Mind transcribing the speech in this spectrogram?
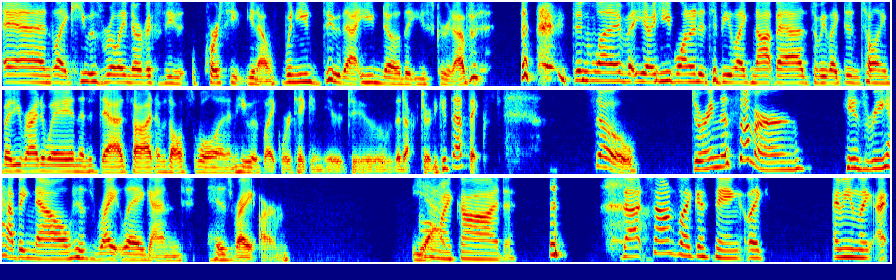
and like he was really nervous because he, of course, he you know when you do that, you know that you screwed up. didn't want it, but you know he wanted it to be like not bad, so we like didn't tell anybody right away. And then his dad saw it and it was all swollen, and he was like, "We're taking you to the doctor to get that fixed." So during the summer, he's rehabbing now his right leg and his right arm. Yeah. Oh my god. that sounds like a thing. Like, I mean, like I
